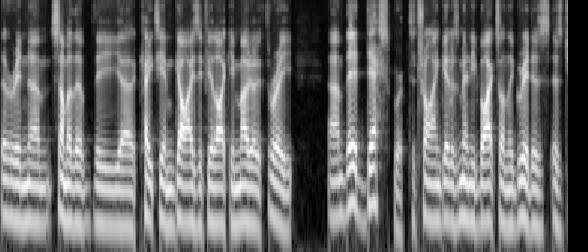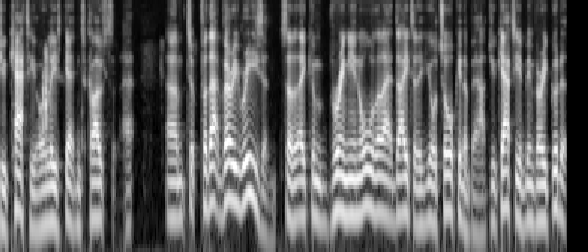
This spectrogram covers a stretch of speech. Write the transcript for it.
that are in um, some of the the uh, KTM guys, if you like, in Moto three. Um, they're desperate to try and get as many bikes on the grid as, as Ducati, or at least getting close to that. Um, to, for that very reason, so that they can bring in all of that data that you're talking about. Ducati have been very good at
